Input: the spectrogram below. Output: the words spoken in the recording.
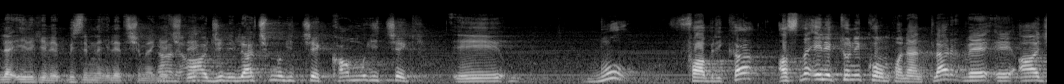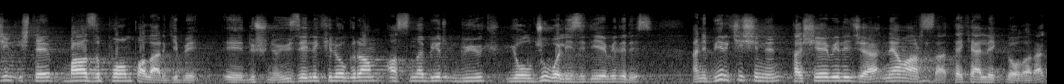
ile ilgili bizimle iletişime Yani geçti. acil ilaç mı gidecek, kan mı gidecek? Ee, bu fabrika aslında elektronik komponentler ve e, acil işte bazı pompalar gibi e, düşünüyor. 150 kilogram aslında bir büyük yolcu valizi diyebiliriz. Hani bir kişinin taşıyabileceği ne varsa tekerlekli olarak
